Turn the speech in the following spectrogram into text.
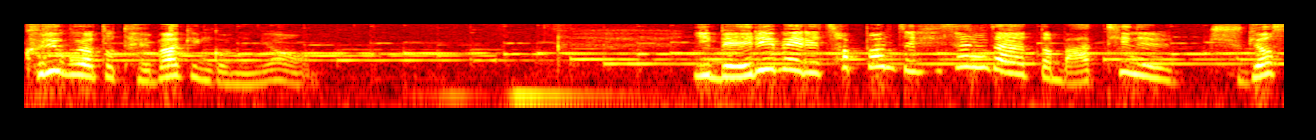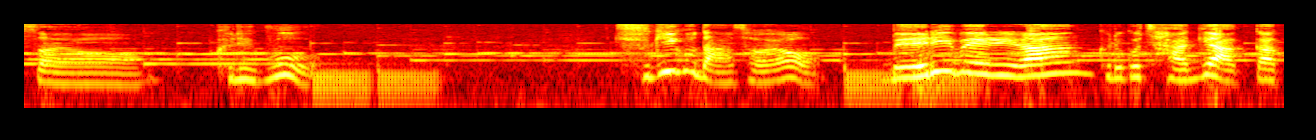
그리고요, 또 대박인 거는요. 이 메리벨이 첫 번째 희생자였던 마틴을 죽였어요. 그리고 죽이고 나서요. 메리벨이랑 그리고 자기 아까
